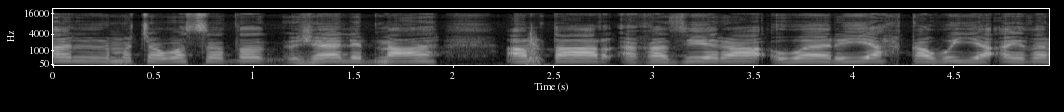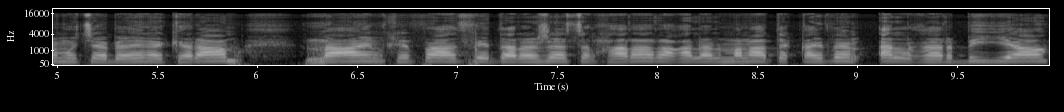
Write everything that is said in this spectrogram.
المتوسط جالب معه أمطار غزيرة ورياح قوية. أيضا متابعينا الكرام مع انخفاض في درجات الحرارة على المناطق أيضا الغربية.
